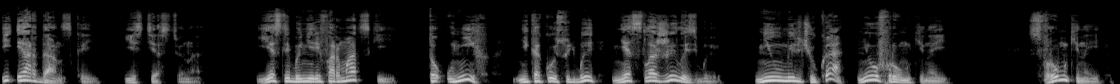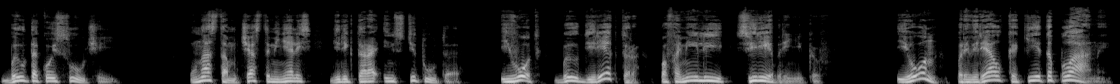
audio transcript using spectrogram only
и Иорданской, естественно. Если бы не реформатский, то у них никакой судьбы не сложилось бы, ни у Мельчука, ни у Фрумкиной. С Фрумкиной был такой случай. У нас там часто менялись директора института. И вот был директор по фамилии Серебренников. И он проверял какие-то планы.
